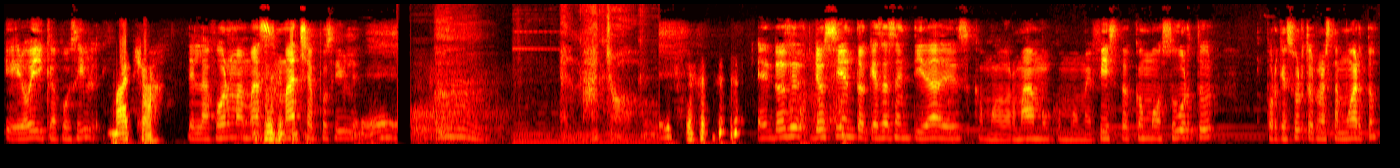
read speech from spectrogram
heroica posible. Macha. De la forma más macha posible. El macho. Entonces yo siento que esas entidades como Dormammu, como Mephisto, como Surtur, porque Surtur no está muerto,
